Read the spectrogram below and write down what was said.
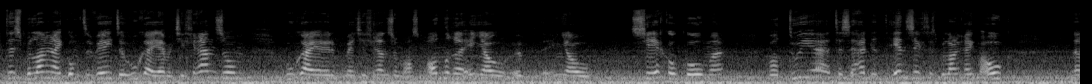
het is belangrijk om te weten hoe ga jij met je grens om. Hoe ga je met je grens om als anderen in, jou, in jouw cirkel komen. Wat doe je? Het, is, inzicht is belangrijk, maar ook uh,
